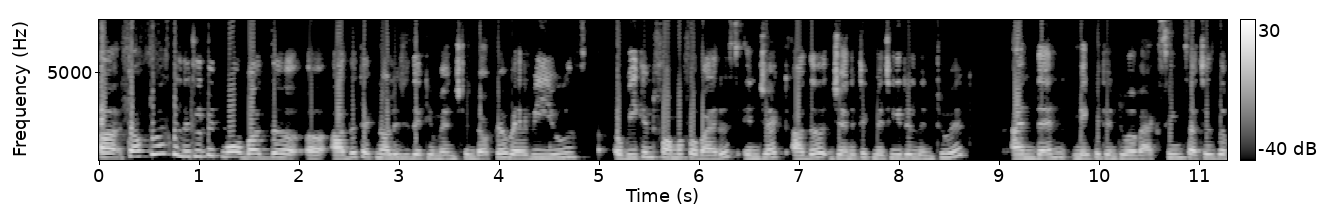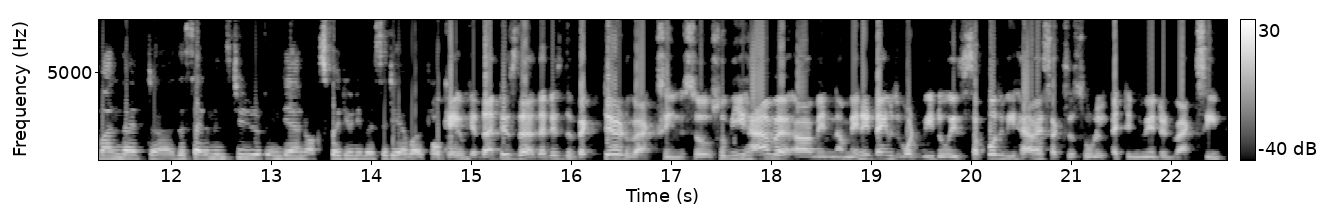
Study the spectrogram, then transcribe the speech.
Uh, talk to us a little bit more about the uh, other technology that you mentioned, Doctor, where we use a weakened form of a virus, inject other genetic material into it, and then make it into a vaccine, such as the one that uh, the Serum Institute of India and Oxford University are working. Okay, on. okay, that is the that is the vectored vaccine. So, so we have, a, I mean, many times what we do is suppose we have a successful attenuated vaccine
